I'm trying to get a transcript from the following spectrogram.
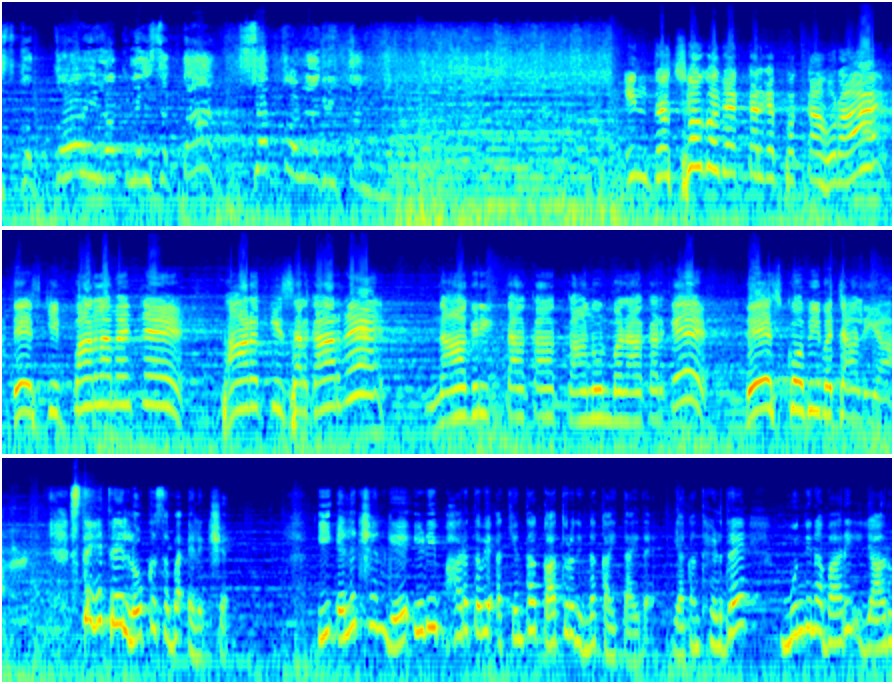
इसको कोई रोक नहीं सकता सबको नागरिकता मिले इन दृश्यों को देख करके पक्का हो रहा है देश की पार्लियामेंट ने भारत की सरकार ने नागरिकता का कानून बना करके देश को भी बचा लिया है। स्नेहित्रे लोकसभा इलेक्शन। ಈ ಎಲೆಕ್ಷನ್ಗೆ ಇಡೀ ಭಾರತವೇ ಅತ್ಯಂತ ಕಾತುರದಿಂದ ಕಾಯ್ತಾ ಇದೆ. ಯಾಕಂತ ಹೇಳಿದ್ರೆ, ಮುಂದಿನ ಬಾರಿ ಯಾರು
